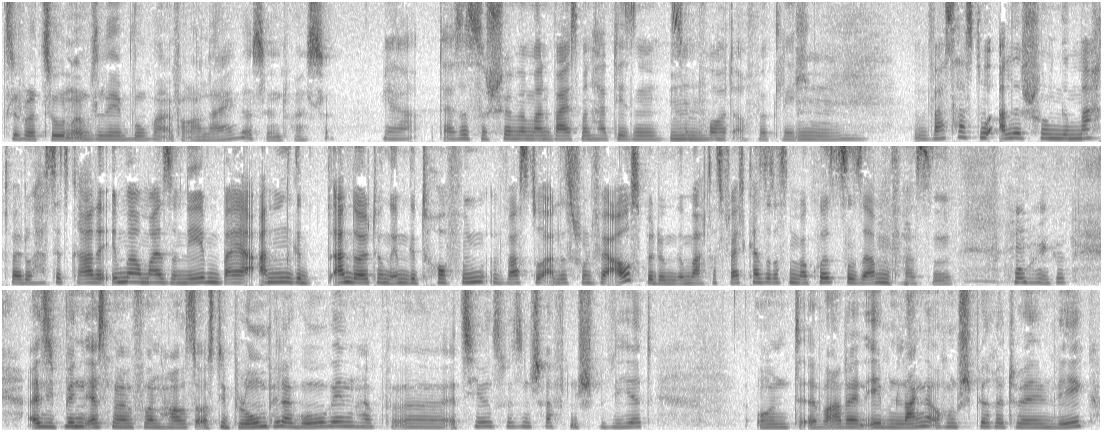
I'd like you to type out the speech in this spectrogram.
Situationen im Leben, wo wir einfach alleine sind, weißt du? Ja, das ist so schön, wenn man weiß, man hat diesen mhm. Support auch wirklich. Mhm was hast du alles schon gemacht? Weil du hast jetzt gerade immer mal so nebenbei Ange Andeutungen getroffen, was du alles schon für Ausbildung gemacht hast. Vielleicht kannst du das mal kurz zusammenfassen. Oh mein Gott. Also ich bin erstmal von Haus aus Diplompädagogin, habe äh, Erziehungswissenschaften studiert und äh, war dann eben lange auf dem spirituellen Weg.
